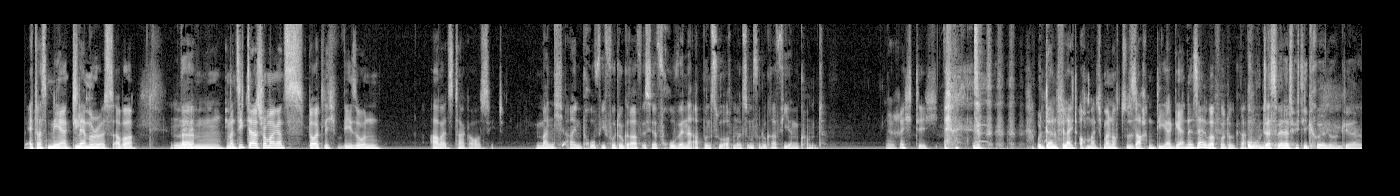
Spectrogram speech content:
etwas mehr glamorous, aber Nee. ähm, man sieht da schon mal ganz deutlich, wie so ein Arbeitstag aussieht. Manch ein Profifotograf ist ja froh, wenn er ab und zu auch mal zum Fotografieren kommt. Richtig. und dann vielleicht auch manchmal noch zu Sachen, die er gerne selber fotografiert. Oh, das wäre natürlich die Krönung, ja.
